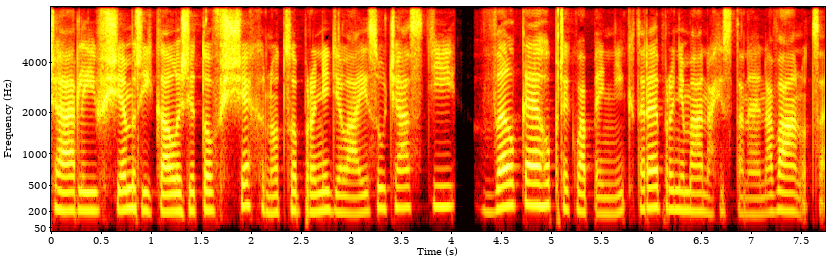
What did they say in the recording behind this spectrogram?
Charlie všem říkal, že to všechno, co pro ně dělá, je součástí velkého překvapení, které pro ně má nachystané na Vánoce.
